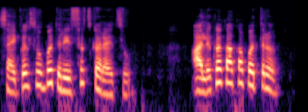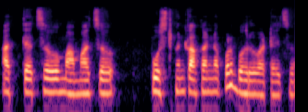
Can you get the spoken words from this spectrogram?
सायकलसोबत रेसच करायचो. आलं का काका पत्र? आत्याचं मामाचं? पोस्टमॅन काकांना पण बरं वाटायचं.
